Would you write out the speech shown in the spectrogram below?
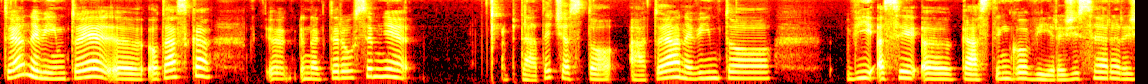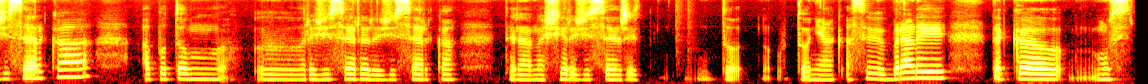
To já nevím, to je uh, otázka, uh, na kterou se mě ptáte často a to já nevím, to ví asi uh, castingový režisér, režisérka a potom uh, režisér, režisérka, teda naši režiséři to, to nějak asi vybrali tak uh, mus,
